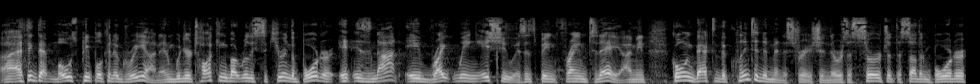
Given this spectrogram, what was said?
uh, I think that most people can agree on. And when you're talking about really securing the border, it is not a right wing issue as it's being framed today. I mean, going back to the Clinton administration, there was a surge at the southern border.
